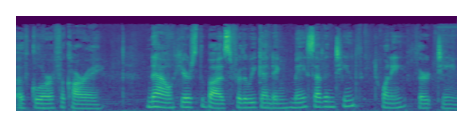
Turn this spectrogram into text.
of Glorificare. Now, here's the buzz for the week ending May 17th, 2013.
